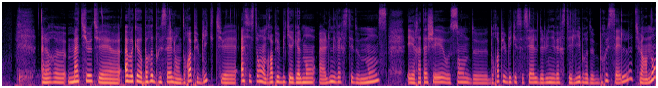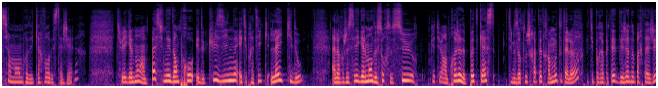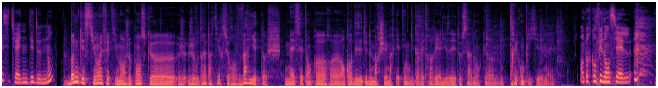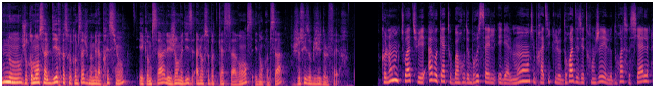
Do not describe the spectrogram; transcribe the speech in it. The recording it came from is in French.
Alors euh, Mathieu, tu es euh, avocat au barreau de Bruxelles en droit public, tu es assistant en droit public également à l'université de Mons et rattaché au centre de droit public et social de l'université libre de Bruxelles. Tu es un ancien membre du Carrefour des stagiaires. Tu es également un passionné d'impro et de cuisine et tu pratiques l'aïkido. Alors je sais également de sources sûres que tu as un projet de podcast tu nous en toucheras peut-être un mot tout à l'heure. Et tu pourrais peut-être déjà nous partager si tu as une idée de nom. Bonne question, effectivement. Je pense que je, voudrais partir sur Varietoche. Mais c'est encore, euh, encore des études de marché marketing qui doivent être réalisées et tout ça. Donc euh, très compliqué. Mais... Encore confidentiel. non, je commence à le dire parce que comme ça, je me mets la pression. Et comme ça, les gens me disent alors ce podcast, ça avance. Et donc comme ça, je suis obligé de le faire. Colombe, toi, tu es avocate au barreau de Bruxelles également. Tu pratiques le droit des étrangers et le droit social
